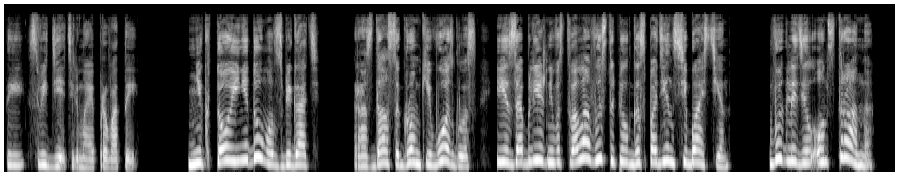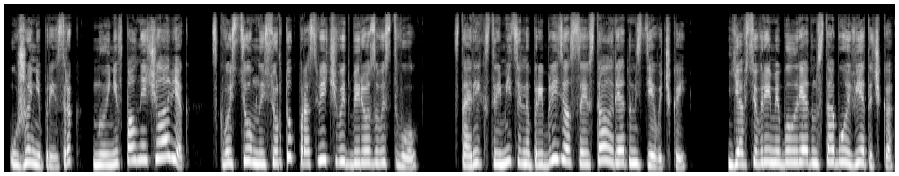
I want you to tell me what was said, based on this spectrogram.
Ты свидетель моей правоты. Никто и не думал сбегать. Раздался громкий возглас, и из-за ближнего ствола выступил господин Себастьян. Выглядел он странно. Уже не призрак, но и не вполне человек. Сквозь темный сюртук просвечивает березовый ствол. Старик стремительно приблизился и встал рядом с девочкой. «Я все время был рядом с тобой, Веточка,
